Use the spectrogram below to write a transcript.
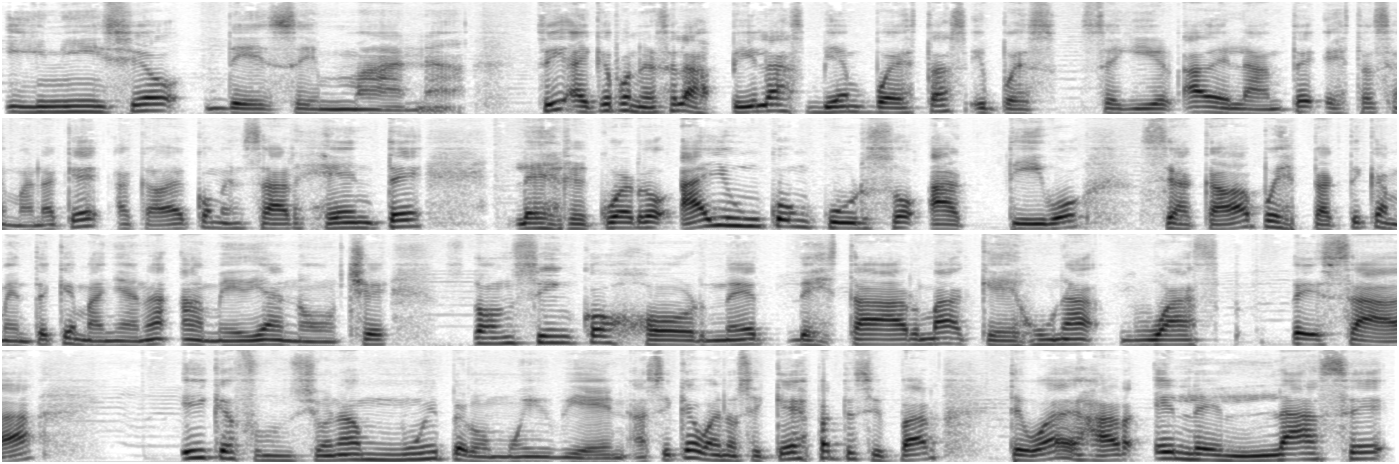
inicio de semana. Sí, hay que ponerse las pilas bien puestas y pues seguir adelante esta semana que acaba de comenzar. Gente, les recuerdo, hay un concurso activo. Se acaba pues prácticamente que mañana a medianoche. Son cinco Hornet de esta arma que es una Wasp pesada y que funciona muy pero muy bien. Así que bueno, si quieres participar, te voy a dejar el enlace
